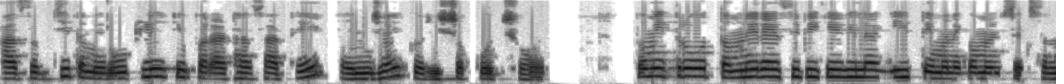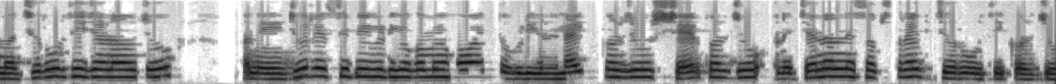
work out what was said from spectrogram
આ સબ્જી તમે રોટલી કે પરાઠા સાથે એન્જોય કરી શકો છો. તો મિત્રો, તમને રેસીપી કેવી લાગી તે મને કમેન્ટ સેક્શનમાં જરૂરથી જણાવજો. અને જો રેસીપી વીડિયો ગમે હોય તો વિડીયોને લાઇક કરજો શેર કરજો અને ચેનલને સબસ્ક્રાઈબ જરૂરથી કરજો.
